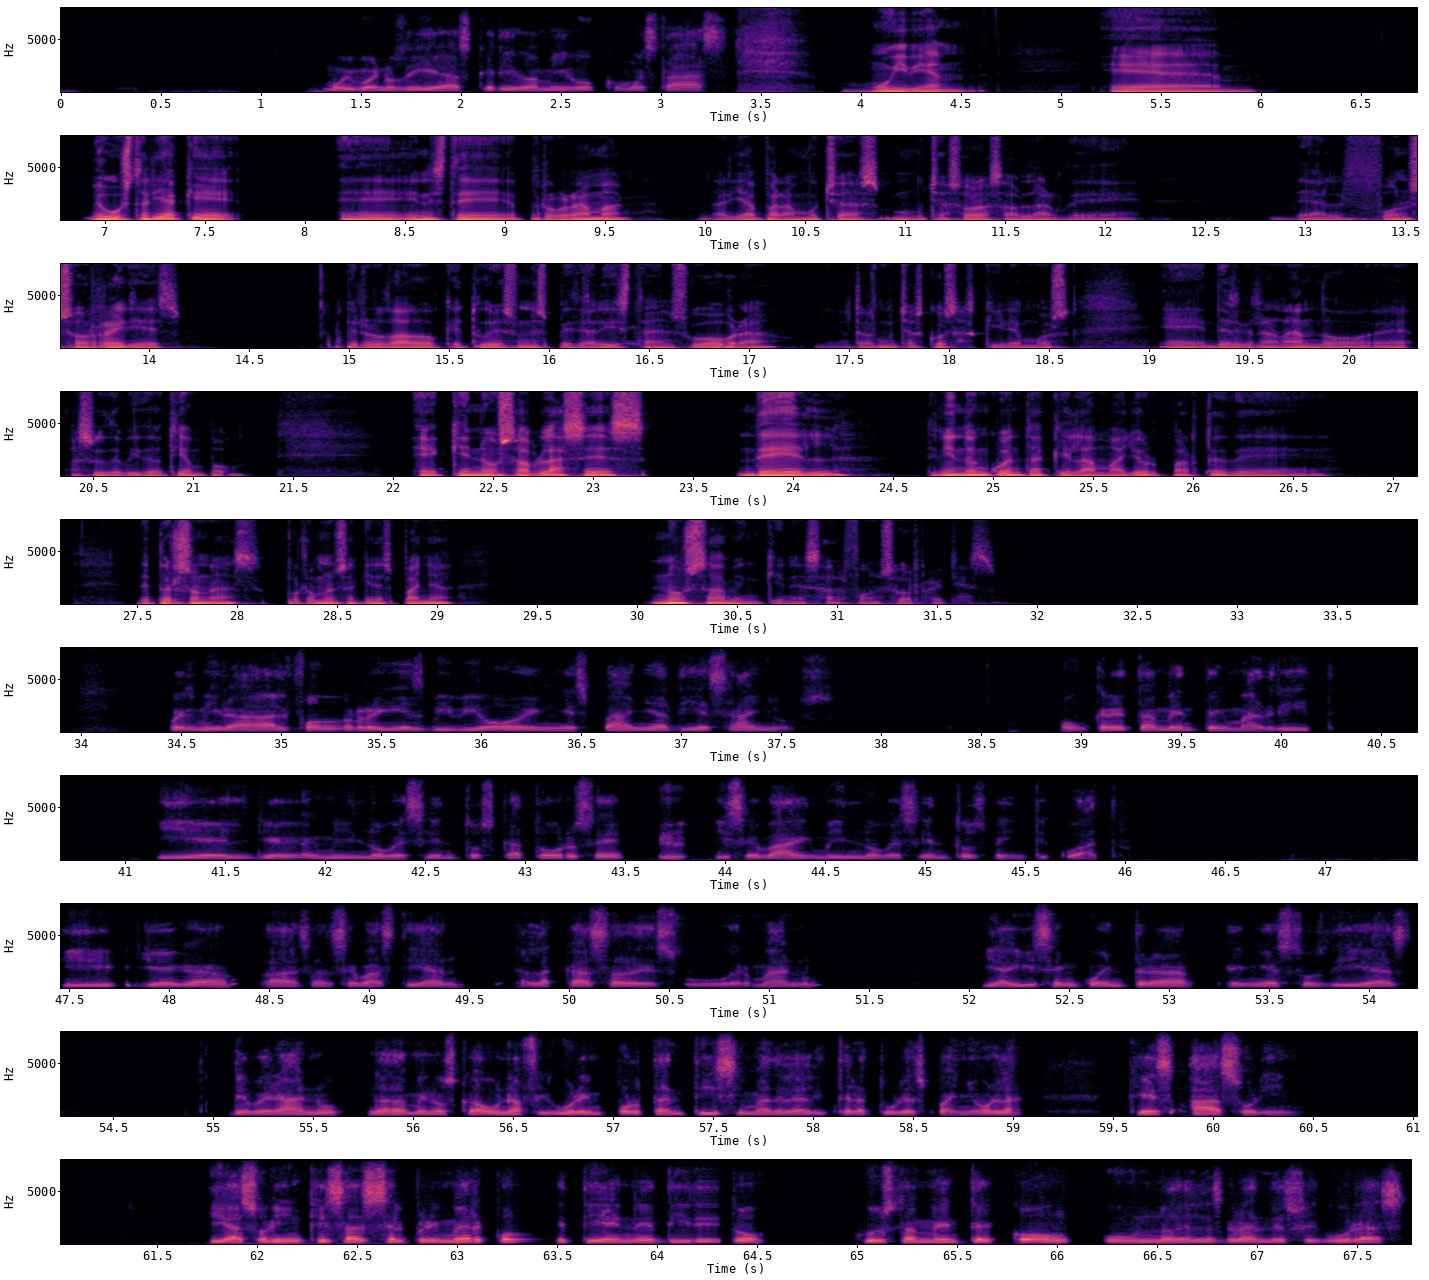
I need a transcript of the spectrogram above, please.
Muy buenos días, querido amigo. ¿Cómo estás? Muy bien. Eh, me gustaría que eh, en este programa, daría para muchas, muchas horas hablar de, Alfonso Reyes, pero dado que tú eres un especialista en su obra y en otras muchas cosas que iremos eh, desgranando a su debido tiempo, que nos hablases de él teniendo en cuenta que la mayor parte de, personas, por lo menos aquí en España, no saben quién es Alfonso Reyes. Pues mira, Alfonso Reyes vivió en España 10 años, concretamente en Madrid, y él llega en 1914 y se va en 1924. Y llega a San Sebastián, a la casa de su hermano, y ahí se encuentra en estos días de verano, nada menos que a una figura importantísima de la literatura española, que es Azorín. Y Azorín quizás es el primer que tiene directo justamente con una de las grandes figuras,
